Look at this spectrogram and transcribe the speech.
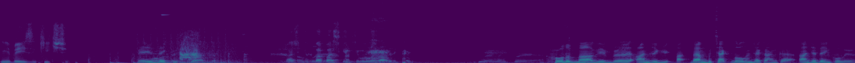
İyi base 2 kişi. Base'deki kişi var. Başka, ba- başka kim olabilir ki? Oğlum ne yapayım böyle anca ben bıçakla olunca kanka anca denk oluyor.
